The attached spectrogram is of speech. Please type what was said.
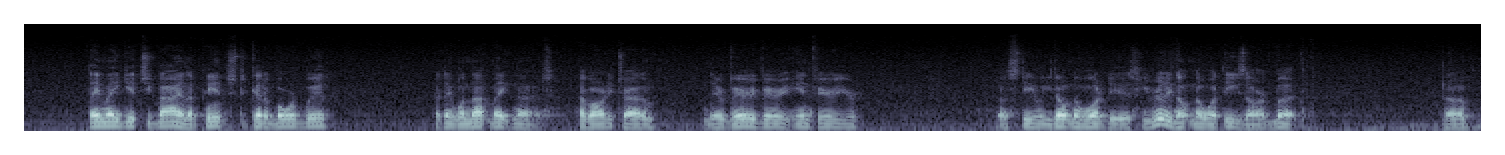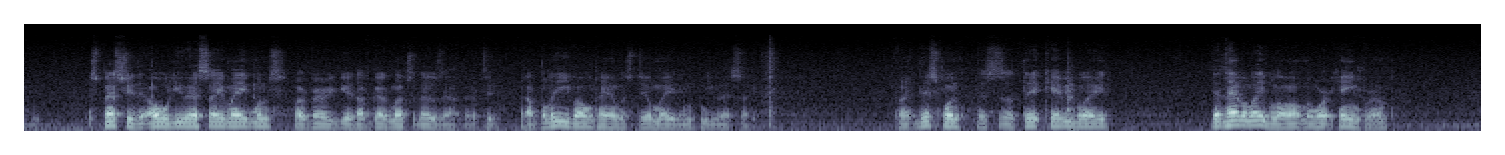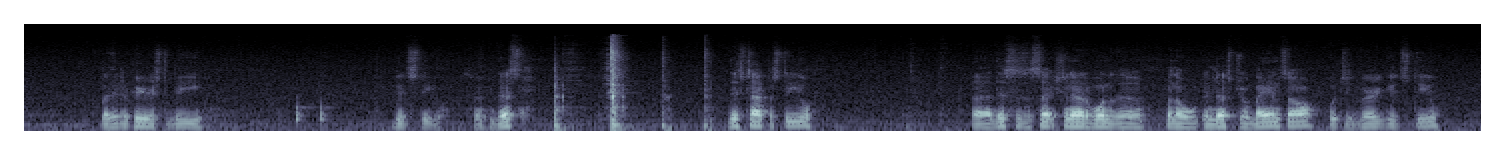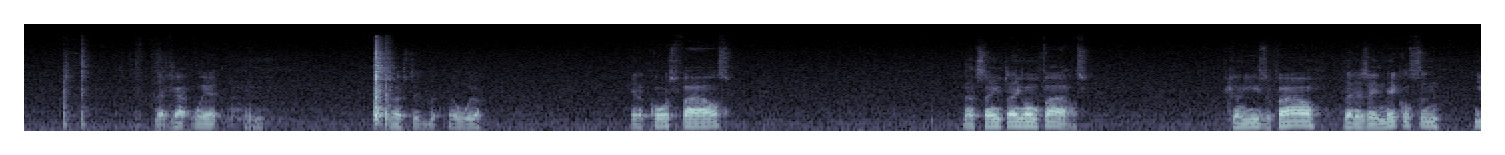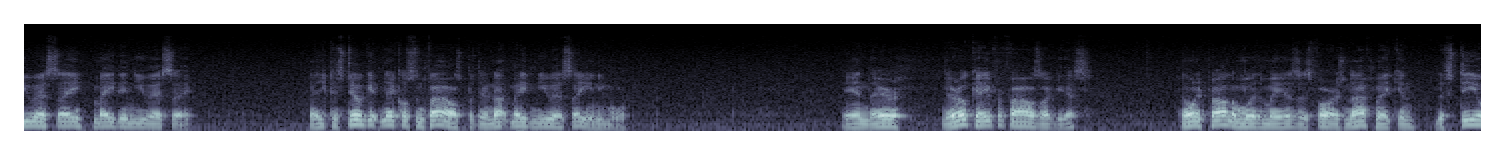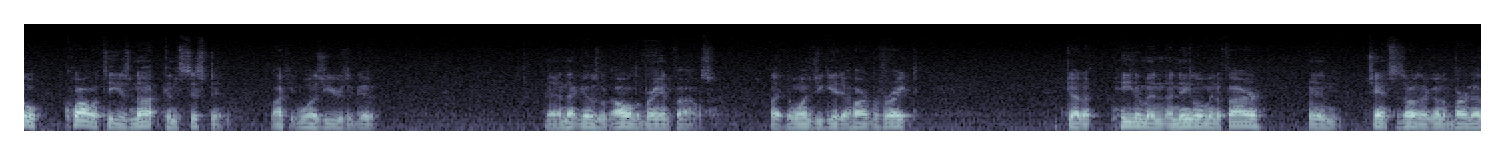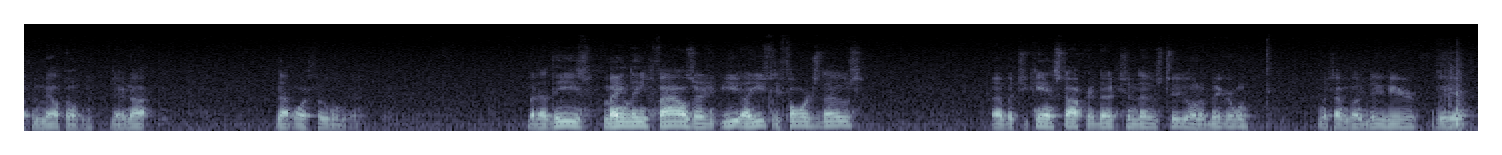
they may get you by in a pinch to cut a board with, but they will not make knives. I've already tried them. They're very, very inferior uh, steel. You don't know what it is. You really don't know what these are, but uh, especially the old USA made ones are very good. I've got a bunch of those out there too. I believe Oldham is still made in USA. All right, this one, this is a thick, heavy blade. Doesn't have a label on. I don't know where it came from, but it appears to be good steel. So this this type of steel. Uh, this is a section out of one of the an old industrial bandsaw, which is very good steel that got wet and rusted, but oh well. And of course files. Now same thing on files. You're going to use a file, that is a Nicholson USA, made in USA. Now you can still get Nicholson files, but they're not made in USA anymore. And they're they're okay for files, I guess. The only problem with them is, as far as knife making, the steel quality is not consistent like it was years ago. And that goes with all the brand files, like the ones you get at Harbor Freight. Got to heat them and anneal them in a fire, and chances are they're going to burn up and melt on you. They're not not worth fooling with. But uh, these mainly files are you I usually forge those, uh, but you can stock reduction those too on a bigger one, which I'm going to do here with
